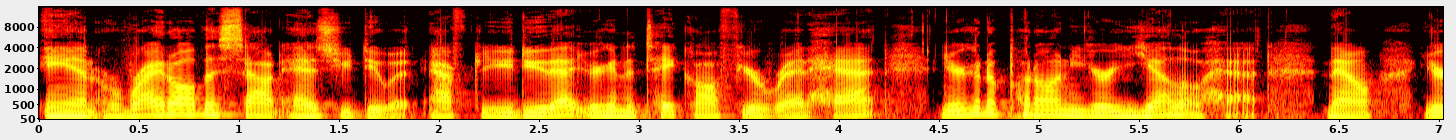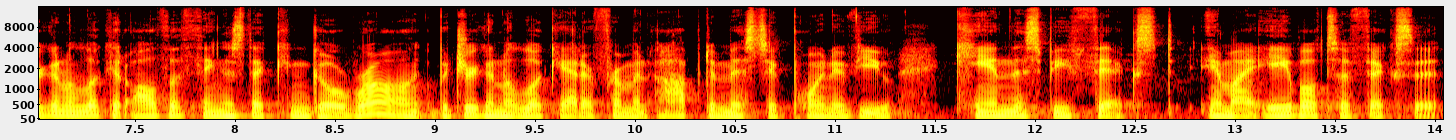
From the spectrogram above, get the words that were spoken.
and write all this out as you do it. After you do that, you're going to take off your red hat and you're going to put on your yellow hat. Now, you're going to look at all the things that can go wrong, but you're going to look at it from an optimistic point of view. Can this be fixed? Am I able to fix it?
